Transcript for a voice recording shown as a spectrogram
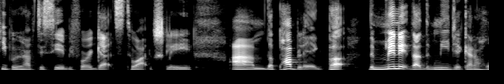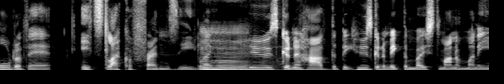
people who have to see it before it gets to actually um the public but the minute that the media get a hold of it it's like a frenzy like Mhm. who's going to have the big who's to make the most amount of money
